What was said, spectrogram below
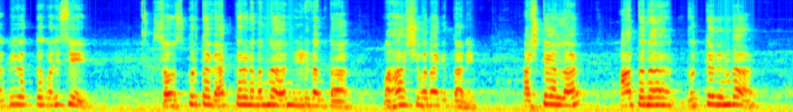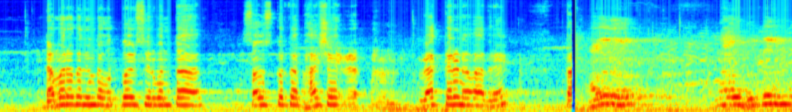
ಅಭಿವ್ಯಕ್ತಗೊಳಿಸಿ ಸಂಸ್ಕೃತ ವ್ಯಾಕರಣವನ್ನು ನೀಡಿದಂಥ ಮಹಾಶಿವನಾಗಿದ್ದಾನೆ. ಅಷ್ಟೇ ಅಲ್ಲ, ಆತನ ನೃತ್ಯದಿಂದ, ಡಮರುಗದಿಂದ ಉದ್ಭವಿಸಿರುವಂಥ ಸಂಸ್ಕೃತ ಭಾಷೆ ವ್ಯಾಕರಣವಾದರೆ ಅವರು ನಾವು ಬುದ್ಧನನ್ನ,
